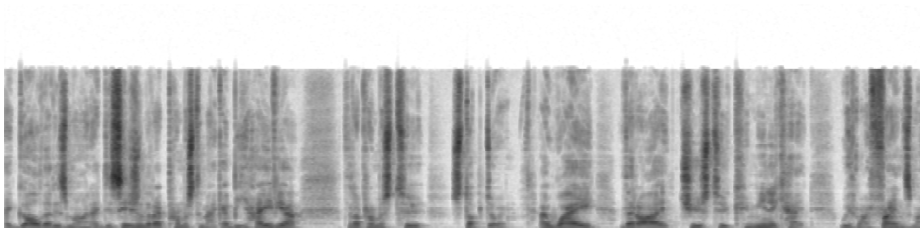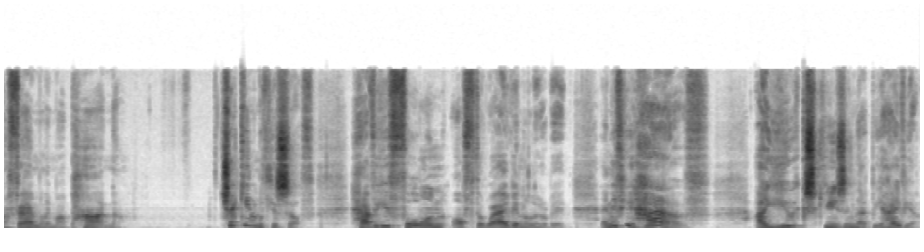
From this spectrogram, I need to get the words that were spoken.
a goal that is mine, a decision that I promised to make, a behavior that I promised to stop doing, a way that I choose to communicate with my friends, my family, my partner? Check in with yourself. Have you fallen off the wagon a little bit? And if you have, are you excusing that behavior?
